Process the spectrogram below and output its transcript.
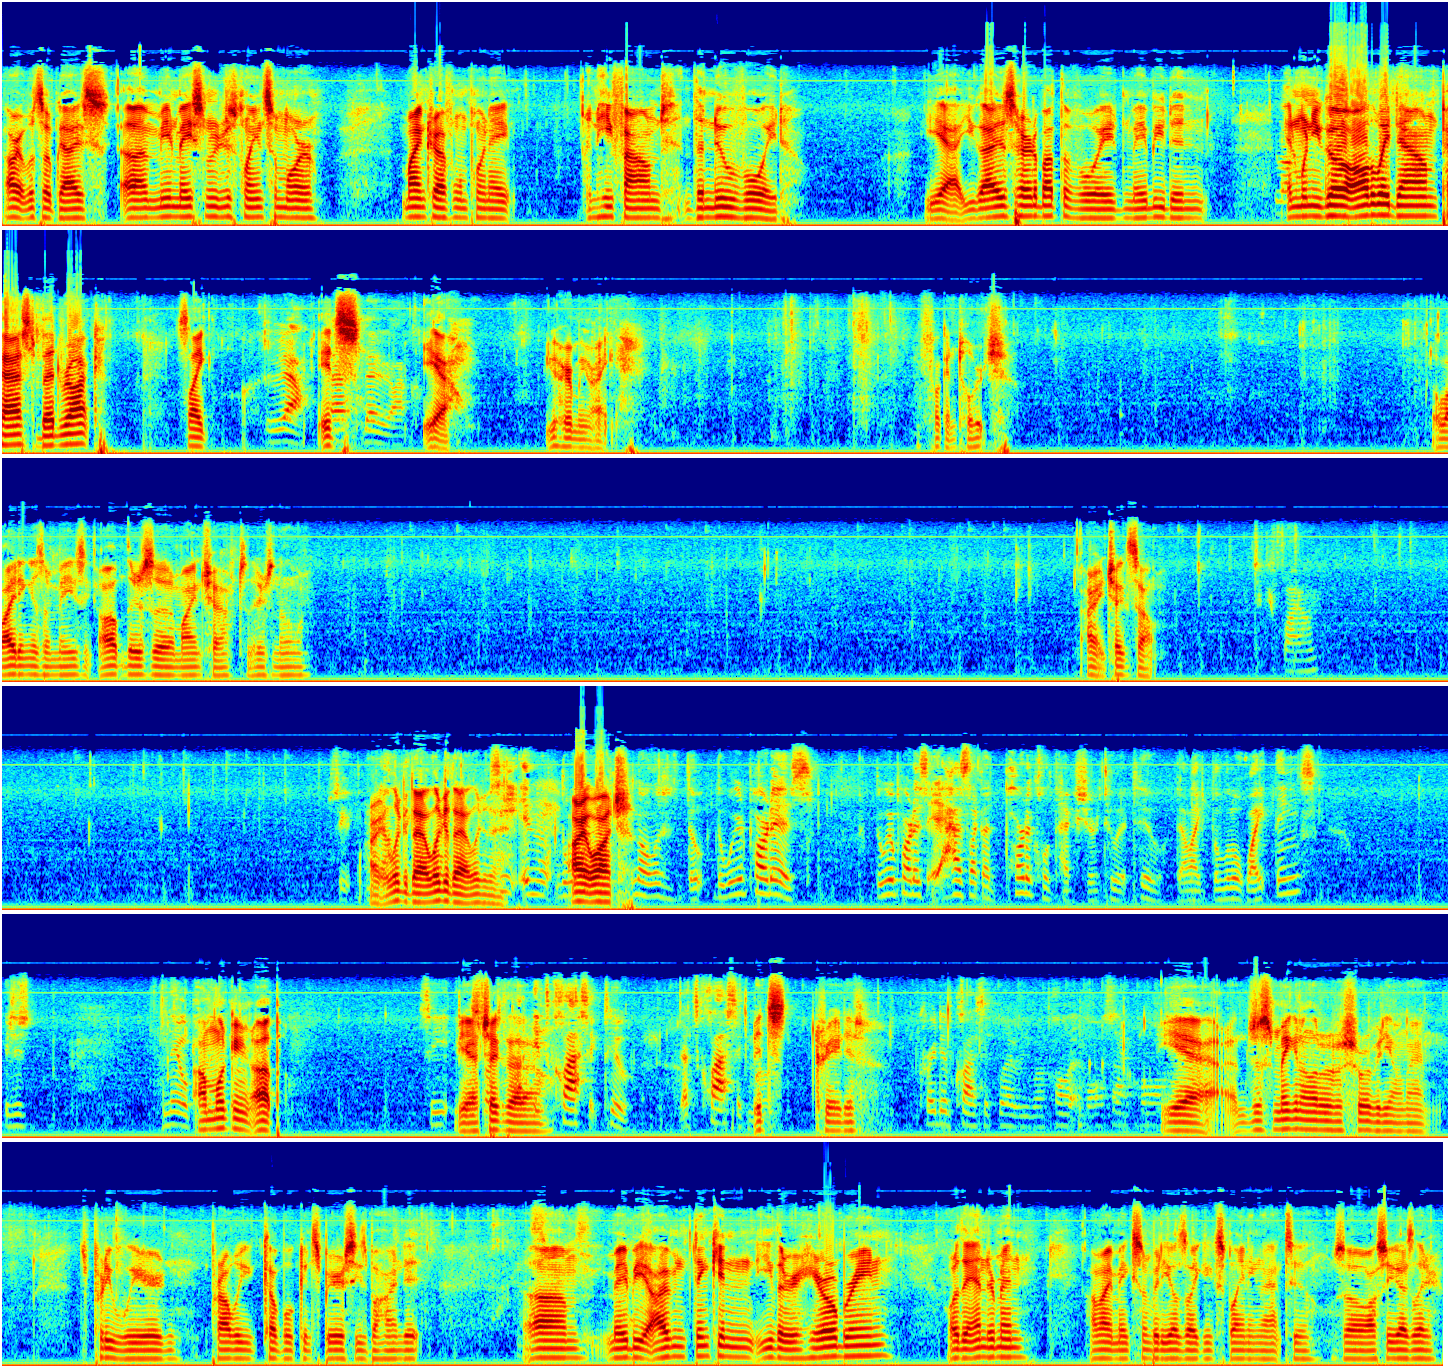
Alright, what's up guys? Uh, me and Mason were just playing some more Minecraft 1.8 and he found the new void. Yeah, you guys heard about the void, maybe you didn't. And when you go all the way down past bedrock, it's like, Yeah. It's- yeah, you heard me right. Fucking torch. The lighting is amazing. Oh, there's a mine shaft. There's another one. Alright, check this out. Took your fly on. See, Alright, look at that, look at that, look at that. See, in the Alright, watch. No, listen. The, the weird part is, the weird part is it has like a particle texture to it too. That like the little white things. It's just. They I'm looking up. See. yeah, check that out. It's classic too. That's classic mode. It's creative. creative classic, whatever you want to call it. Ball sack ball. Yeah, I'm just making a little short video on that. It's pretty weird. Probably a couple conspiracies behind it. Um, maybe I'm thinking either Herobrine or the Enderman. I might make some videos like explaining that too. So I'll see you guys later.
